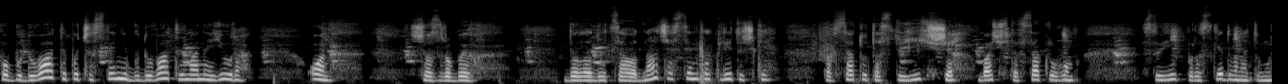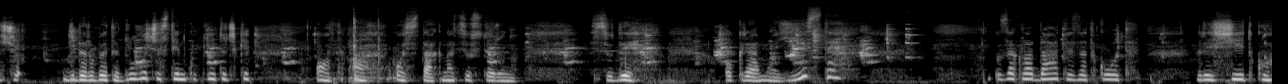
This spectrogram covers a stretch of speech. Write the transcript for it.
Побудувати по частині будувати у мене Юра. Он що зробив. До ладу це одна частинка кліточки, та вся тут стоїть ще. Бачите, вся кругом стоїть порозкидувана, тому що буде робити другу частинку кліточки. От, а, ось так, на цю сторону. Сюди окремо їсти, закладати за таку от решітку.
